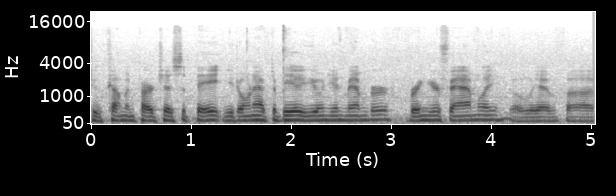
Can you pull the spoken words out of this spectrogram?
to come and participate. You don't have to be a union member, bring your family. Uh, We have uh, uh,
